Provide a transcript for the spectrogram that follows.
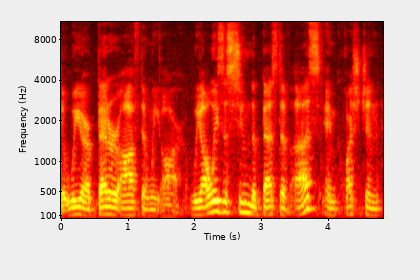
that we are better off than we are. We always assume the best of us and question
